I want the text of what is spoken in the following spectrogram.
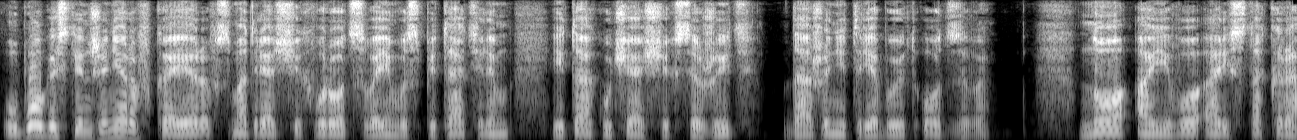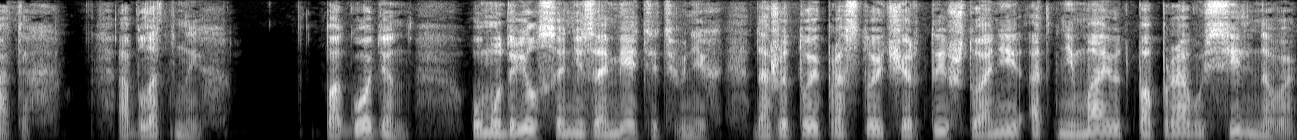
Убогость инженеров-каэров, смотрящих в рот своим воспитателям и так учащихся жить, даже не требует отзыва. Но о его аристократах, о блатных. Погодин умудрился не заметить в них даже той простой черты, что они отнимают по праву сильного,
